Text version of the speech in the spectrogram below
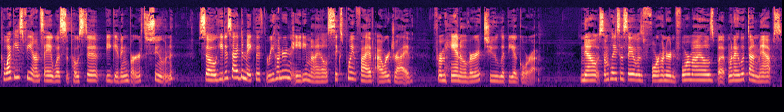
Kawecki's fiance was supposed to be giving birth soon, so he decided to make the 380 mile, 6.5 hour drive from Hanover to Lipia Gora. Now, some places say it was 404 miles, but when I looked on maps,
